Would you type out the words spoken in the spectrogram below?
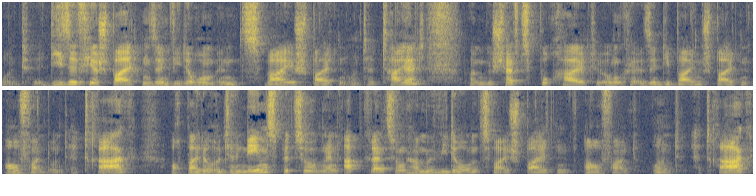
Und diese vier Spalten sind wiederum in zwei Spalten unterteilt. Beim Geschäftsbuchhaltung sind die beiden Spalten Aufwand und Ertrag. Auch bei der unternehmensbezogenen Abgrenzung haben wir wiederum zwei Spalten Aufwand und Ertrag.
